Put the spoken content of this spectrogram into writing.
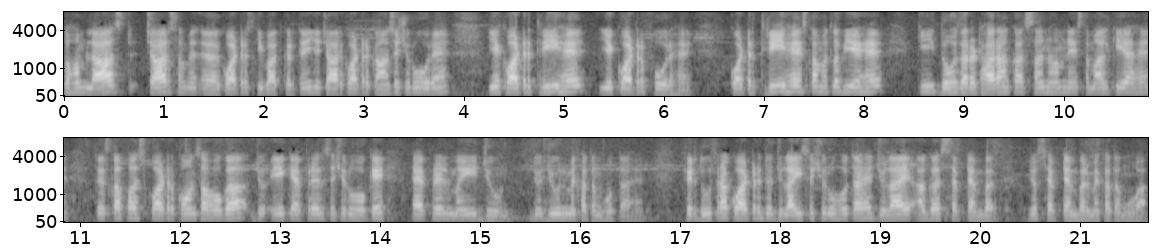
तो हम लास्ट चार समय क्वार्टर्स की बात करते हैं। ये चार क्वार्टर कहाँ से शुरू हो रहे हैं? ये क्वार्टर थ्री है, ये क्वार्टर फोर है। क्वार्टर थ्री है, इसका मतलब ये है कि 2018 का सन हमने इस्तेमाल किया है तो इसका फ़र्स्ट क्वार्टर कौन सा होगा, जो एक अप्रैल से शुरू होकर अप्रैल, मई, जून, जो जून में ख़त्म होता है। फिर दूसरा क्वार्टर जो जुलाई से शुरू होता है, जुलाई, अगस्त, सितंबर, जो सितंबर में ख़त्म हुआ।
